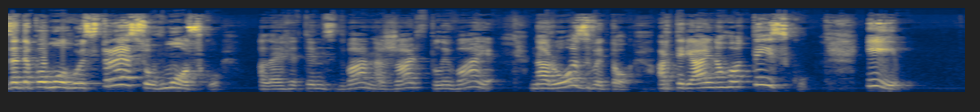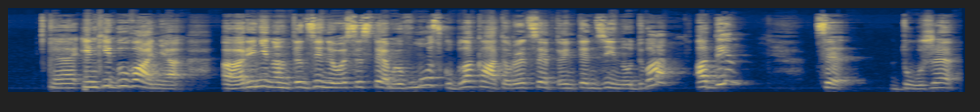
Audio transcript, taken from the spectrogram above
за допомогою стресу в мозку. Але ангіотензин 2, на жаль, впливає на розвиток артеріального тиску. І Е, інгібування ренін-ангіотензинової системи в мозку, блокатор рецептору інтензину 2, 1 – це дуже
